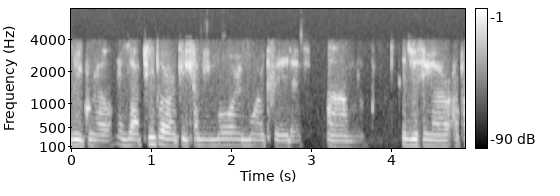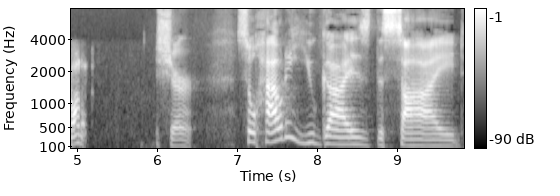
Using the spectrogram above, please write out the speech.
we grow is that people are becoming more and more creative um, in using our, our product. Sure. So, how do you guys decide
